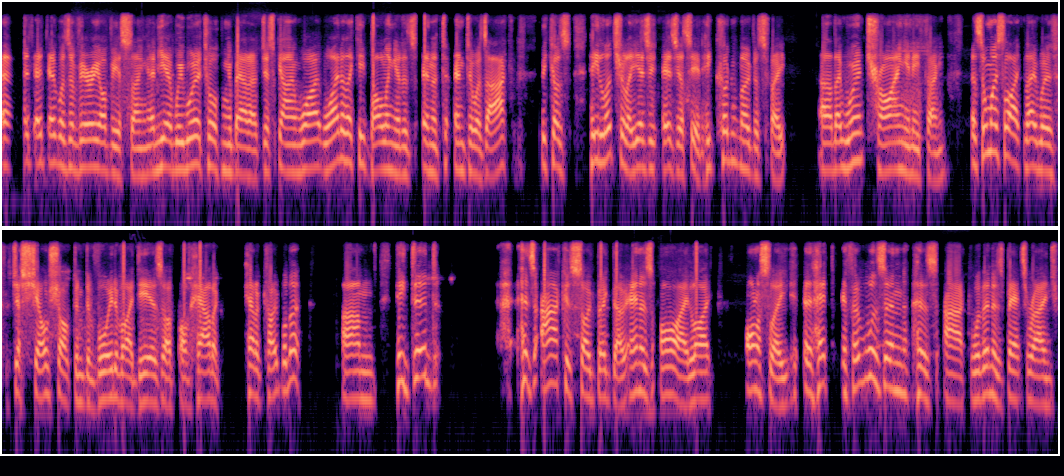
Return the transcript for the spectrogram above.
It, it, it, was a very obvious thing, and yeah, we were talking about it. Just going, why? Why do they keep bowling it in, into his arc? Because he literally, as you, as you said, he couldn't move his feet. Uh, they weren't trying anything. It's almost like they were just shell shocked and devoid of ideas of, of how to how to cope with it. Um, he did his arc is so big though, and his eye, like honestly, it had if it was in his arc within his bat's range,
